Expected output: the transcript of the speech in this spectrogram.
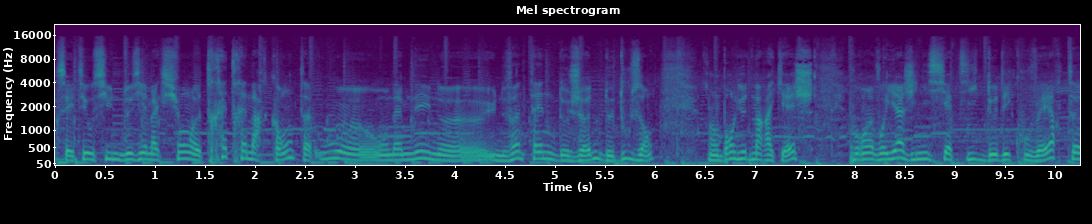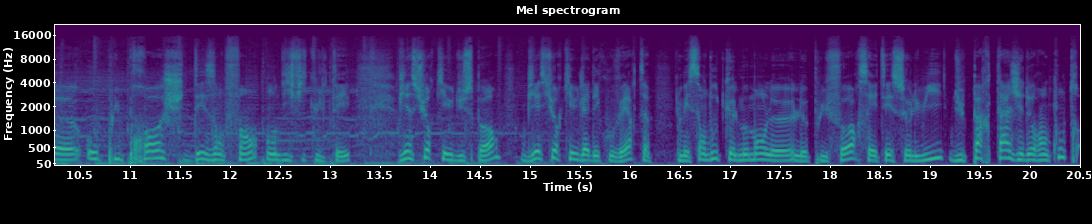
Ça a été aussi une deuxième action très très marquante où on a amené une, une vingtaine de jeunes de 12 ans en banlieue de Marrakech pour un voyage initiatique de découverte euh, au plus proche des enfants en difficulté. Bien sûr qu'il y a eu du sport, bien sûr qu'il y a eu de la découverte, mais sans doute que le moment le, plus fort, ça a été celui du partage et de rencontres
